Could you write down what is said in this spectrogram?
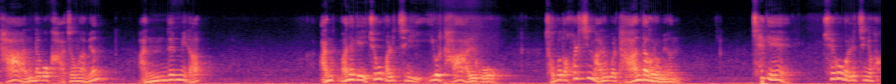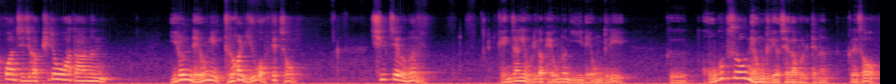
다 안다고 가정하면 안 됩니다. 안- 만약에 이 최고 관리층이 이걸 다 알고 저보다 훨씬 많은 걸 다 안다 그러면 책에 최고 관리층의 확고한 지지가 필요하다는 이런 내용이 들어갈 이유가 없겠죠. 실제로는 굉장히 우리가 배우는 이 내용들이 그 고급스러운 내용들이에요. 제가 볼 때는. 그래서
